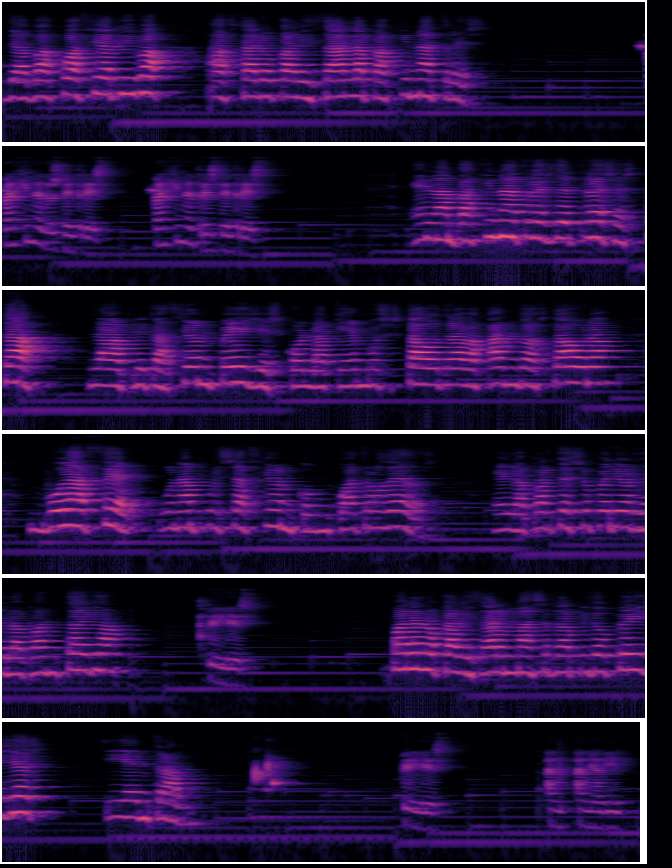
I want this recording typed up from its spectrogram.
de abajo hacia arriba hasta localizar la página 3. Página 2 de 3. Página 3 de 3. En la página 3 de 3 está la aplicación Pages con la que hemos estado trabajando hasta ahora voy a hacer una pulsación con cuatro dedos en la parte superior de la pantalla Pages. Para localizar más rápido Pages y entramos. Pages. A- añadir.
